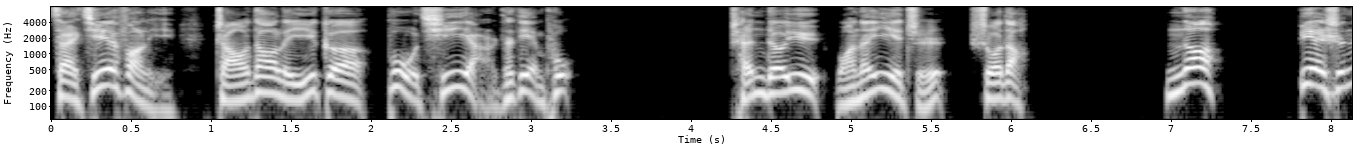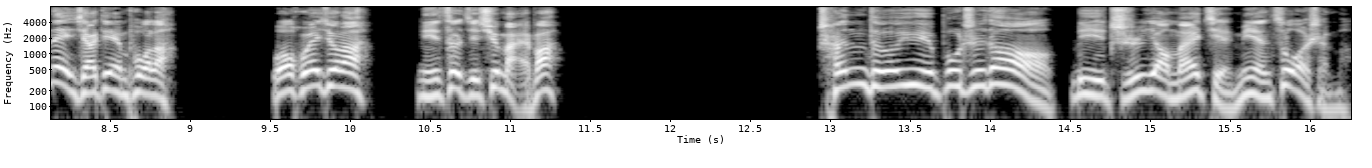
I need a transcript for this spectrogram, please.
在街坊里找到了一个不起眼的店铺，陈德玉往那一指，说道：“喏，便是那家店铺了。我回去了，你自己去买吧。”陈德玉不知道李直要买碱面做什么，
